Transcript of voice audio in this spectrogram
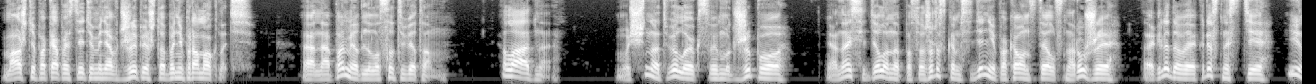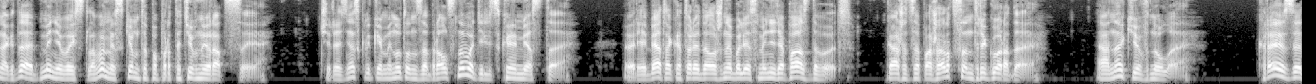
Можете пока посидеть у меня в джипе, чтобы не промокнуть». Она помедлила с ответом. «Ладно». Мужчина отвёл её к своему джипу, и она сидела на пассажирском сиденье, пока он стоял снаружи, оглядывая окрестности и иногда обмениваясь словами с кем-то по портативной рации. Через несколько минут он забрался на водительское место. «Ребята, которые должны были сменить, опаздывают. Кажется, пожар в центре города». Она кивнула. Crazy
